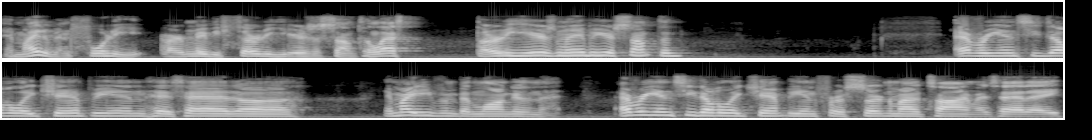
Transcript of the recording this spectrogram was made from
It might have been 40 or maybe 30 years or something. Last 30 years maybe or something. Every NCAA champion has had uh it might even been longer than that. Every NCAA champion for a certain amount of time has had a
